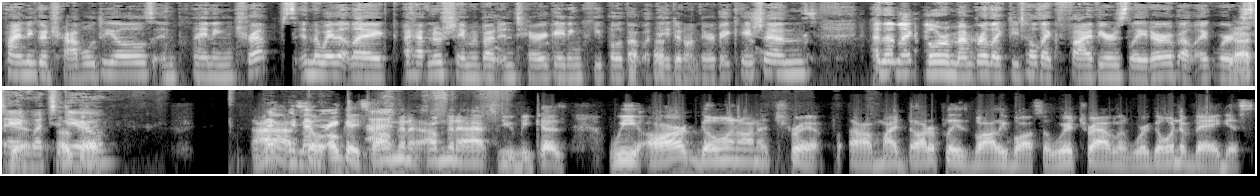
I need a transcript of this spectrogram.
finding good travel deals and planning trips in the way that like I have no shame about interrogating people about what they did on their vacations, and then like I'll remember like details like five years later about like where gotcha. to stay and what to okay. do. Ah, so okay, so I'm gonna I'm gonna ask you because we are going on a trip. Uh, my daughter plays volleyball, so we're traveling. We're going to Vegas,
